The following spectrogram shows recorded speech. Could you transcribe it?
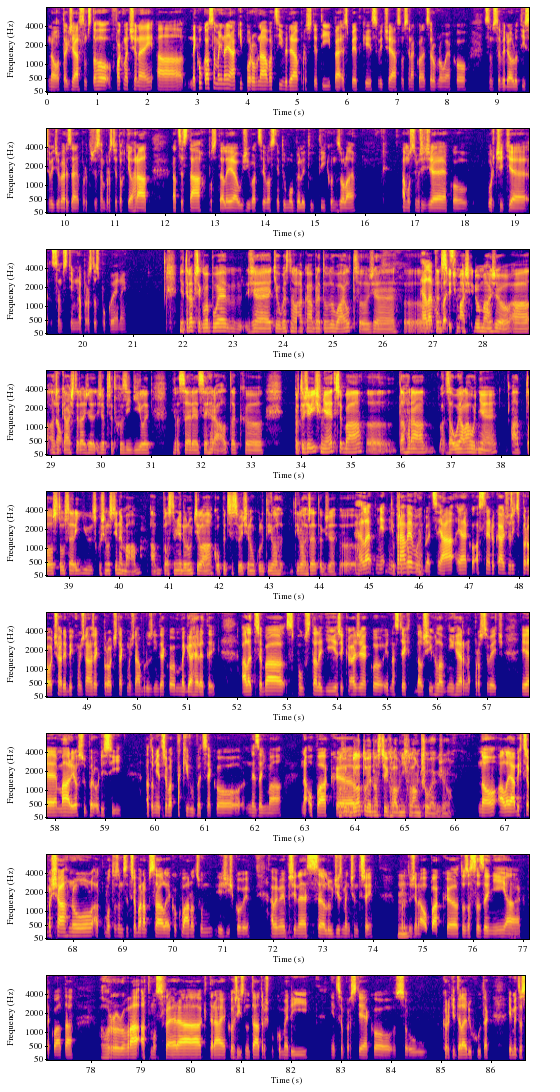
No, takže já jsem z toho fakt nadšený a nekoukal jsem ani na nějaký porovnávací videa prostě té PS5, Switche, já jsem si nakonec rovnou jako jsem se vydal do té Switch verze, protože jsem prostě to chtěl hrát na cestách v posteli a užívat si vlastně tu mobilitu té konzole. A musím říct, že jako určitě jsem s tím naprosto spokojený. Mě teda překvapuje, že tě vůbec naláká Breath of the Wild, že eh, Hele, ten vůbec Switch máš i doma, že jo, a, a No. říkáš teda, že, že předchozí díly téhle série si hrál, tak eh, protože víš, mě třeba eh, ta hra zaujala hodně a to s tou sérií zkušenosti nemám a vlastně mě donutila koupit si Switch jenom kvůli téhle hře, takže eh, Hele, mě, mě právě překvapuje. vůbec. Já, já jako asi nedokážu říct proč a kdybych možná řekl proč, tak možná budu znít jako mega heretik. Ale třeba spousta lidí říká, že jako jedna z těch dalších hlavních her pro Switch je Mario Super Odyssey. A to mě třeba taky vůbec jako nezajímá. Naopak... No, tak eh, byla to jedna z těch hlavních launchovek, že jo. No, ale já bych třeba šáhnul, a o to jsem si třeba napsal jako k Vánocům Ježíškovi, aby mi přines Luigi's Mansion 3. Hmm. Protože naopak eh, to zasazení a taková ta hororová atmosféra, která je jako říznutá trošku komedií, něco prostě jako jsou krotitelé duchů, tak je mi to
